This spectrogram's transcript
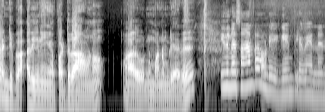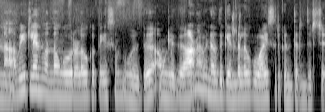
கண்டிப்பாக அதுக்கு நீங்கள் பட்டு தான் ஆகணும். அது ஒன்றும் பண்ண முடியாது. இதில் சாண்ட்ராவுடைய கேம் பிளேவே என்னென்னா வீட்டிலேருந்து வந்தவங்க ஓரளவுக்கு பேசும்பொழுது அவங்களுக்கு ஆனா வினோதுக்கு எந்த அளவுக்கு வாய்ஸ் இருக்குன்னு தெரிஞ்சிருச்சு.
